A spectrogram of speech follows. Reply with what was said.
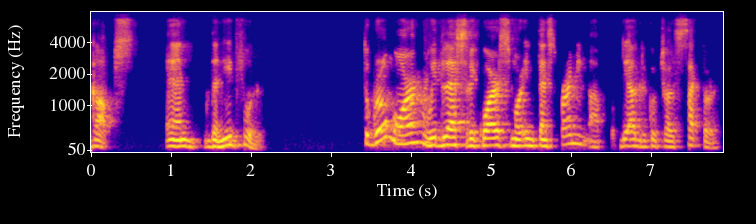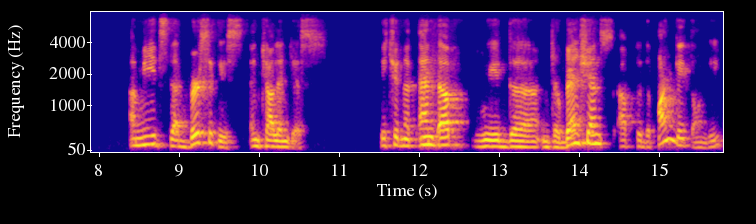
gaps and the needful. To grow more with less requires more intense priming up of the agricultural sector amidst the adversities and challenges. It should not end up with uh, interventions up to the farm gate only,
